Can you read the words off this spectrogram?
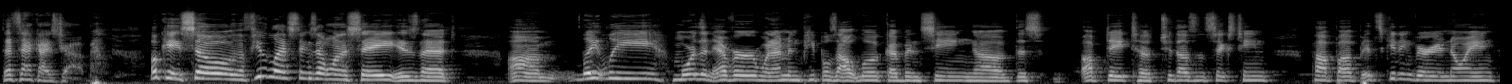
that's that guy's job. Okay, so a few last things I want to say is that um, lately, more than ever, when I'm in people's Outlook, I've been seeing uh, this update to 2016 pop up. It's getting very annoying.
